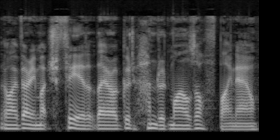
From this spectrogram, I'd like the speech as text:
though I very much fear that they are a good hundred miles off by now."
